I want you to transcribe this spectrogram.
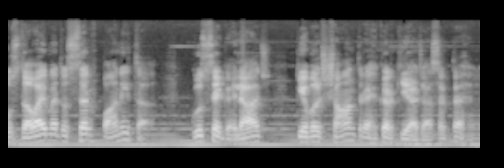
उस दवाई में तो सिर्फ़ पानी था। गुस्से का इलाज केवल शांत रहकर किया जा सकता है,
